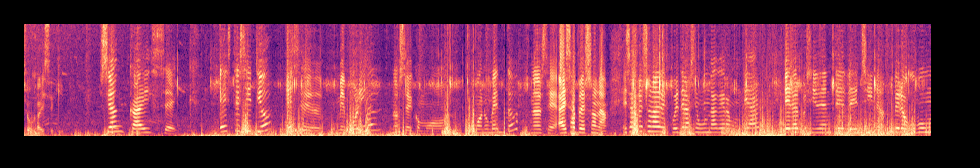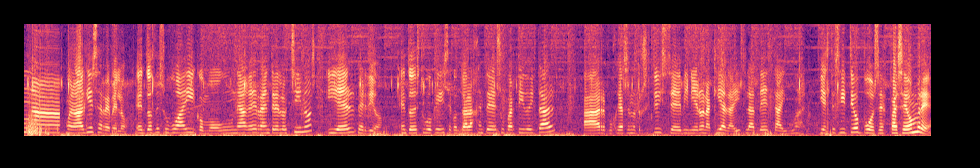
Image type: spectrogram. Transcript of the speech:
Shohaiseki. Shankaisek. Este sitio es el Memorial monumento, no sé, a esa persona. Esa persona después de la Segunda Guerra Mundial era el presidente de China, pero hubo una... Bueno, alguien se rebeló. Entonces hubo ahí como una guerra entre los chinos y él perdió. Entonces tuvo que irse con toda la gente de su partido y tal a refugiarse en otro sitio y se vinieron aquí a la isla de Taiwán. Y este sitio pues es para ese hombre.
